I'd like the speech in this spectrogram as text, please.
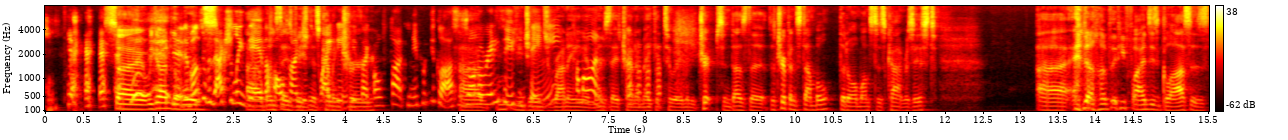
so we go into the Yeah, the woods. monster was actually there uh, the whole time, just waiting. He's like, "Oh fuck, can you put your glasses on Uh, already so you Eugene's can see me? running, Come and on." Wednesday's trying to make it to him, and he trips and does the, the trip and stumble that all monsters can't resist. Uh, and I love that he finds his glasses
